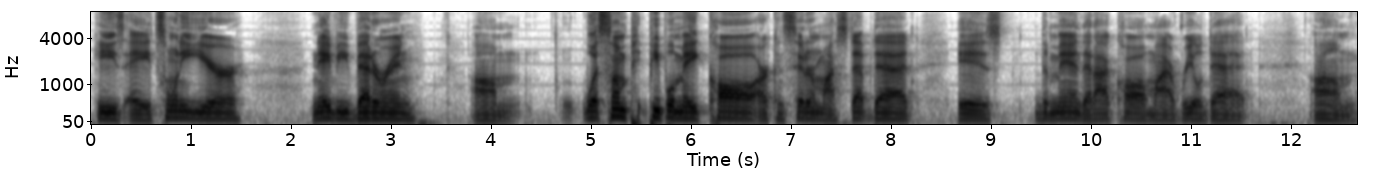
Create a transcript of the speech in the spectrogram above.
He's a 20 year Navy veteran. Um, what some p- people may call or consider my stepdad is the man that I call my real dad. Um,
